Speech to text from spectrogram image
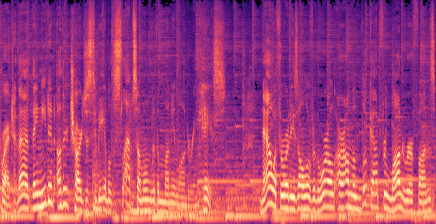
Prior to that, they needed other charges to be able to slap someone with a money laundering case. Now, authorities all over the world are on the lookout for launderer funds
